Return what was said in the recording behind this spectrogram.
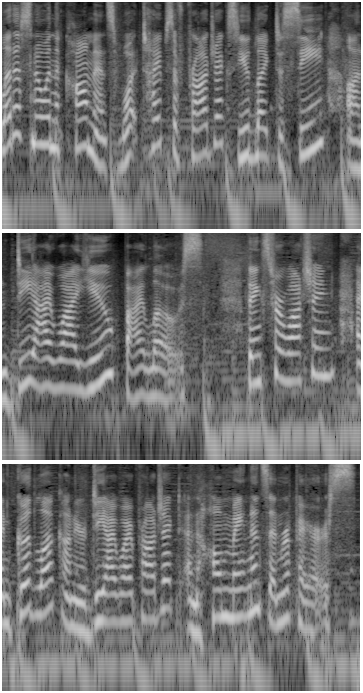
Let us know in the comments what types of projects you'd like to see on DIYU by Lowe's. Thanks for watching, and good luck on your DIY project and home maintenance and repairs.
